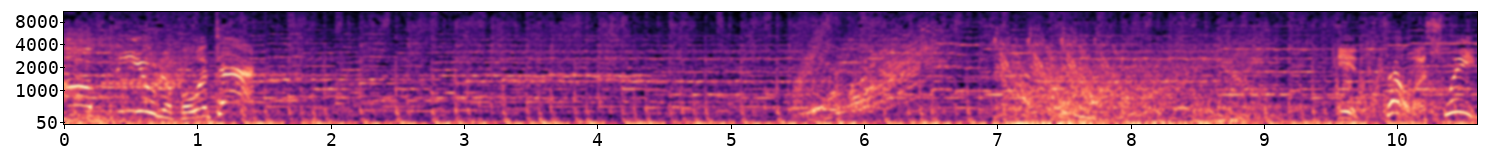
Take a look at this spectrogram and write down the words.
A beautiful attack! It fell asleep!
